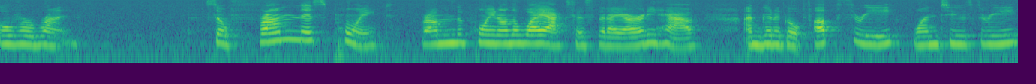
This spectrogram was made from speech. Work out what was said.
over run. So from this point, from the point on the y-axis that I already have, I'm going to go up 3, 1, 2, 3.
